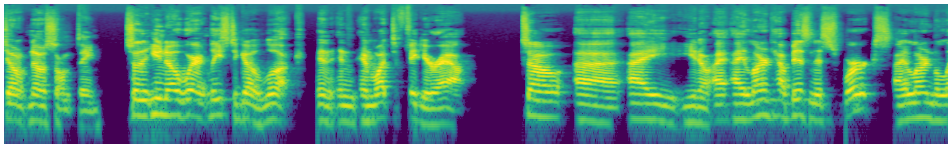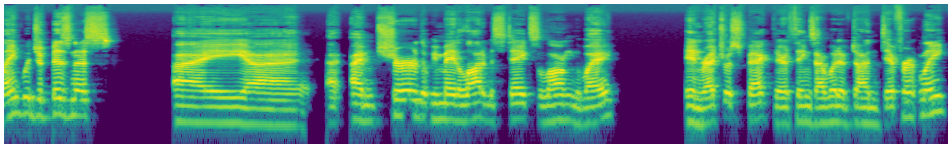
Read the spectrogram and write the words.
don't know something, so that you know where at least to go look and and, and what to figure out. So uh, I, you know, I, I learned how business works. I learned the language of business. I, uh, I am sure that we made a lot of mistakes along the way. In retrospect, there are things I would have done differently,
